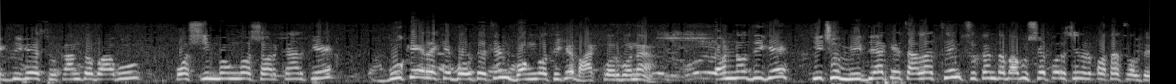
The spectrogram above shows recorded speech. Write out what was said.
একদিকে সুকান্ত বাবু পশ্চিমবঙ্গ সরকারকে বুকে রেখে বলতেছেন, বঙ্গ থেকে ভাগ করব না। অন্যদিকে কিছু মিডিয়াকে চালাচ্ছেন সুকান্ত বাবু সেপারেশনের কথা চলতে,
